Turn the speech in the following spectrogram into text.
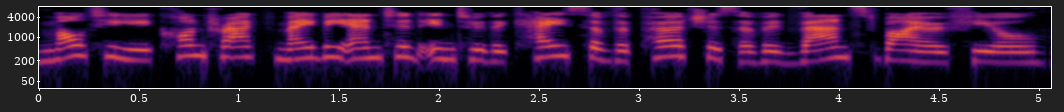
multi-year contract may be entered into the case of the purchase of advanced biofuel.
